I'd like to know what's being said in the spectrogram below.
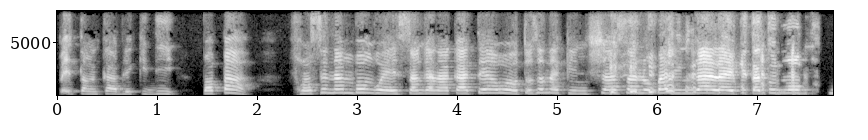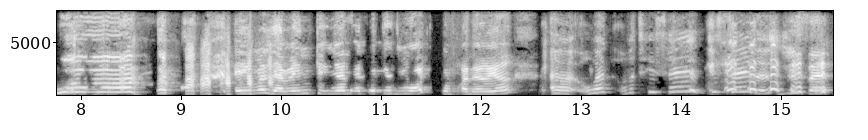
pète un câble et qui dit Papa, français nambongo et sangana katewa, otozana Kinshasa, loba lingala, et puis t'as tout le monde. et moi, j'avais une Kenyane à côté de moi qui comprenait rien. Uh, what, what he said? He said, je sais.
